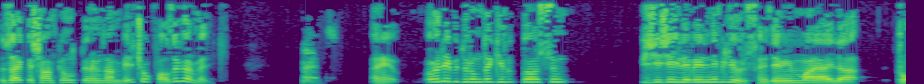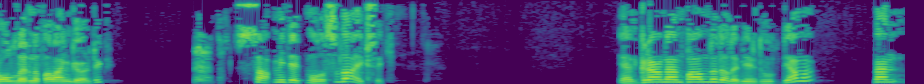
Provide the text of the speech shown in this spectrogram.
özellikle şampiyonluk döneminden beri çok fazla görmedik. Evet. Hani öyle bir durumda Gilbert Burns'ün BJJ levelini biliyoruz. Hani demin Maya'yla rollarını falan gördük. Evet. submit etme olasılığı daha yüksek. Yani ground and pound'da da alabilirdi Woodley ama ben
